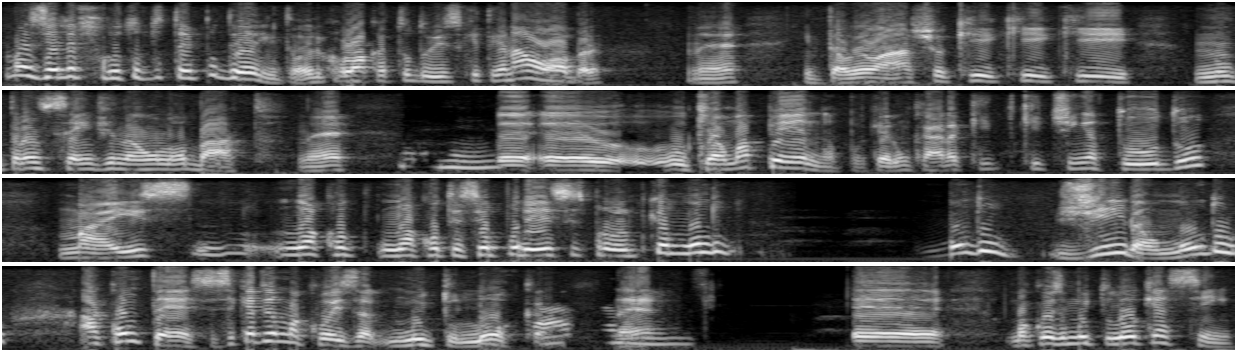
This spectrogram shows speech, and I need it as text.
mas ele é fruto do tempo dele, então ele coloca tudo isso que tem na obra. Né? Então eu acho que, que, que não transcende não o Lobato, né? Uhum. É, é, o que é uma pena, porque era um cara que, que tinha tudo, mas não, não aconteceu por esses problemas, porque o mundo, o mundo gira, o mundo acontece. Você quer ver uma coisa muito louca, né? Exatamente. né? É, uma coisa muito louca é assim.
